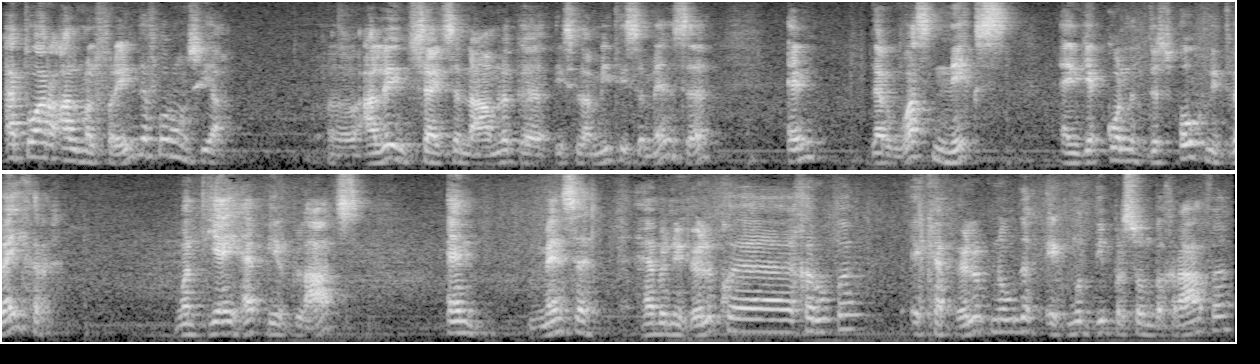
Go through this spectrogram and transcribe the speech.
Het waren allemaal vreemden voor ons, ja. Uh, alleen zijn ze namelijk uh, islamitische mensen. En er was niks. En je kon het dus ook niet weigeren. Want jij hebt hier plaats. En mensen hebben nu hulp ge geroepen. Ik heb hulp nodig. Ik moet die persoon begraven.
